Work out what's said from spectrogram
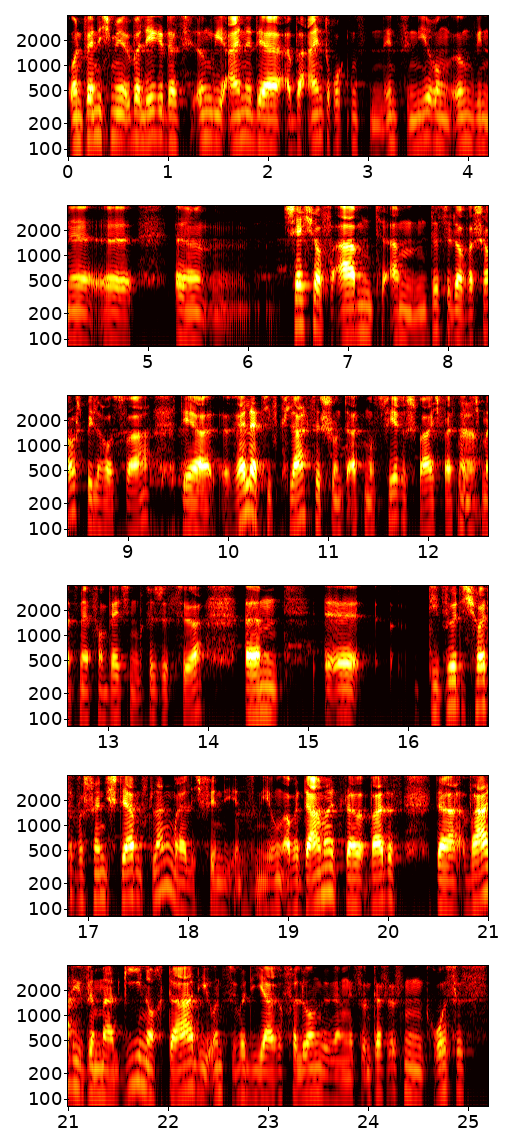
Und wenn ich mir überlege, dass ich irgendwie eine der beeindruckendsten Inszenierungen irgendwie eine äh, äh, Tschechow-Abend am Düsseldorfer Schauspielhaus war, der relativ klassisch und atmosphärisch war, ich weiß noch Ja. nicht mal mehr von welchem Regisseur, ähm, äh, die würde ich heute wahrscheinlich sterbenslangweilig finden, die Inszenierung. Aber damals, da war das, da war diese Magie noch da, die uns über die Jahre verloren gegangen ist. Und das ist ein großes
